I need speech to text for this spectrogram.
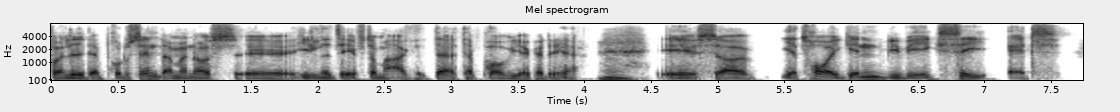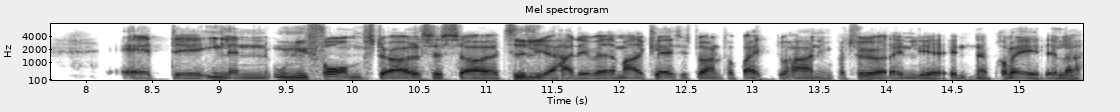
foranledet af producenter, men også øh, helt ned til eftermarkedet, der, der påvirker det her. Mm. Øh, så jeg tror igen, vi vil ikke se, at at øh, en eller anden uniform størrelse, så tidligere har det været meget klassisk, du har en fabrik, du har en importør, der endelig er, enten er privat eller,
